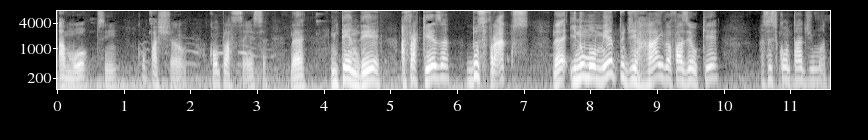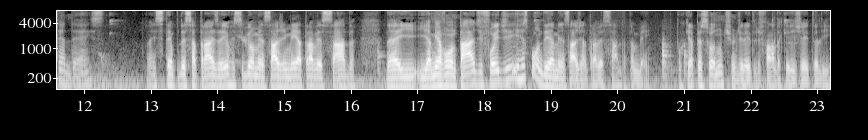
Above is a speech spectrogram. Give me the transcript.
amor, sim, compaixão, complacência, né? Entender a fraqueza dos fracos, né? E no momento de raiva fazer o quê? Às vezes contar de 1 até 10. Esse tempo desse atrás aí eu recebi uma mensagem meio atravessada, né? E, e, a minha vontade foi de responder a mensagem atravessada também, porque a pessoa não tinha o direito de falar daquele jeito ali.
